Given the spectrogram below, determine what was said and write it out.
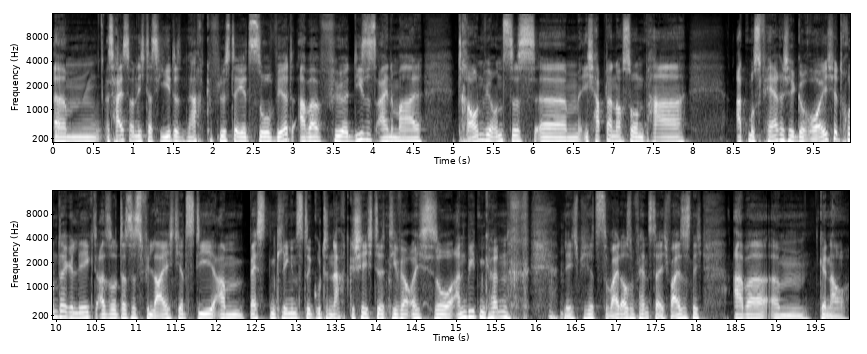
Ähm, es heißt auch nicht, dass jedes Nachtgeflüster jetzt so wird, aber für dieses eine Mal trauen wir uns das. Ähm, ich habe da noch so ein paar atmosphärische Geräusche drunter gelegt. Also das ist vielleicht jetzt die am besten klingendste gute Nachtgeschichte, die wir euch so anbieten können. Lehne ich mich jetzt zu weit aus dem Fenster, ich weiß es nicht. Aber ähm, genau,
